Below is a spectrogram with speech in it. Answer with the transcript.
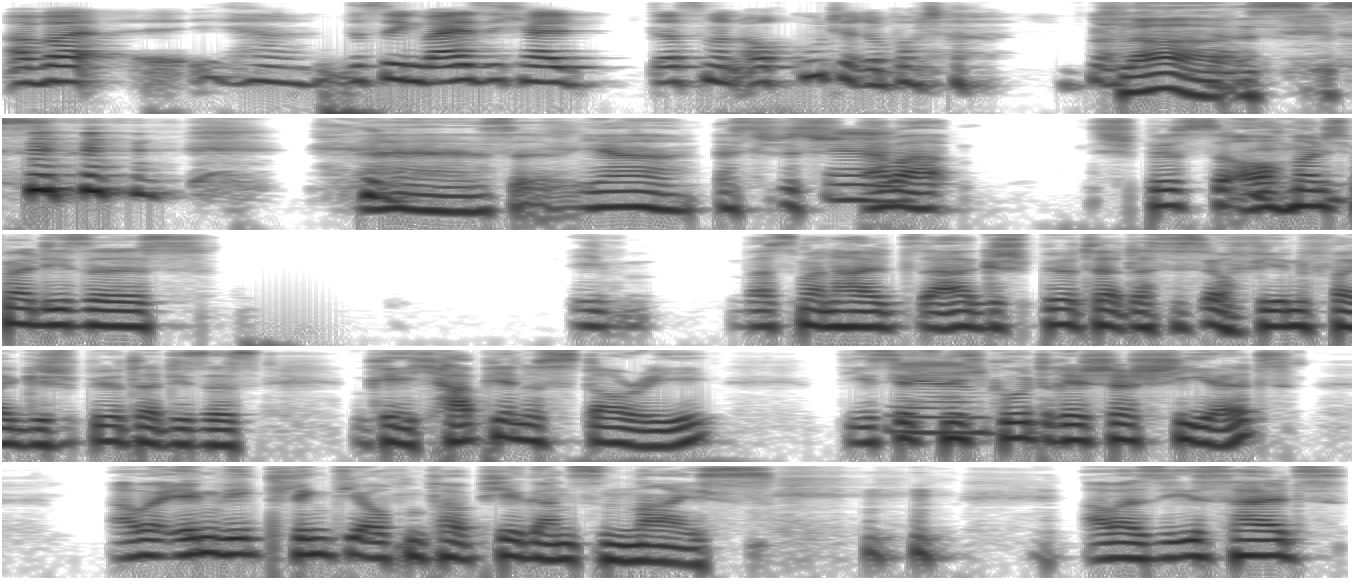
Aber äh, ja, deswegen weiß ich halt, dass man auch gute Reportagen macht. Klar, es ist, äh, es, äh, ja, es ist, Ja. aber spürst du auch manchmal dieses, was man halt da gespürt hat, dass es auf jeden Fall gespürt hat, dieses, okay, ich habe hier eine Story, die ist jetzt Ja. nicht gut recherchiert, aber irgendwie klingt die auf dem Papier ganz nice. aber sie ist halt,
